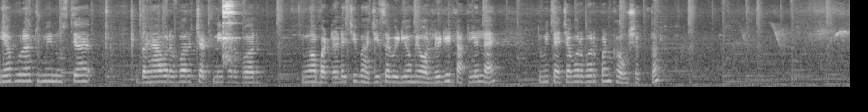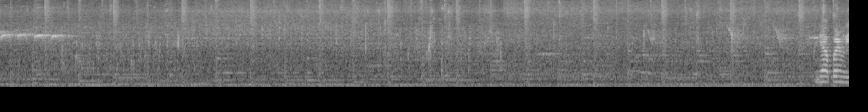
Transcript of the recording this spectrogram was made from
या पुऱ्या तुम्ही नुसत्या दह्याबरोबर चटणीबरोबर किंवा बटाट्याची भाजीचा व्हिडिओ मी ऑलरेडी टाकलेला आहे. तुम्ही त्याच्याबरोबर पण खाऊ शकता. म्हणजे आपण वि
